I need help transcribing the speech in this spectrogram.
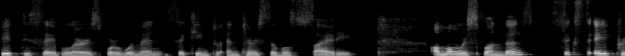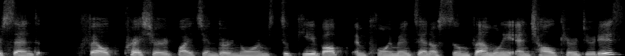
big disablers for women seeking to enter civil society. Among respondents, 68% felt pressured by gender norms to give up employment and assume family and childcare duties,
